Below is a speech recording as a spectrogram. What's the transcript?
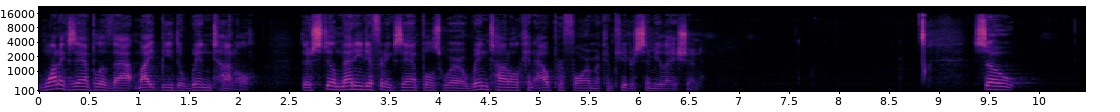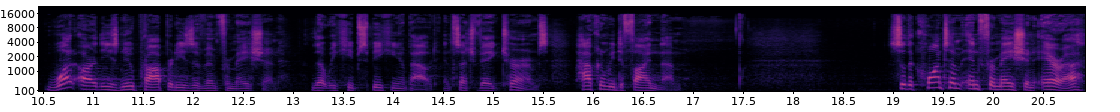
one example of that might be the wind tunnel. There's still many different examples where a wind tunnel can outperform a computer simulation. So, what are these new properties of information that we keep speaking about in such vague terms? How can we define them? So, the quantum information era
